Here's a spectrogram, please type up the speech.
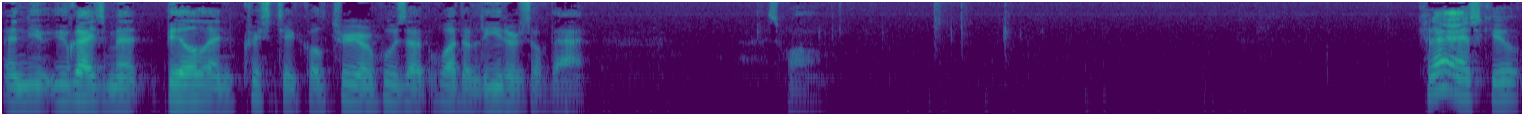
And you, you guys met Bill and Christy Coulter, who's a, who are the leaders of that as well. Can I ask you,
